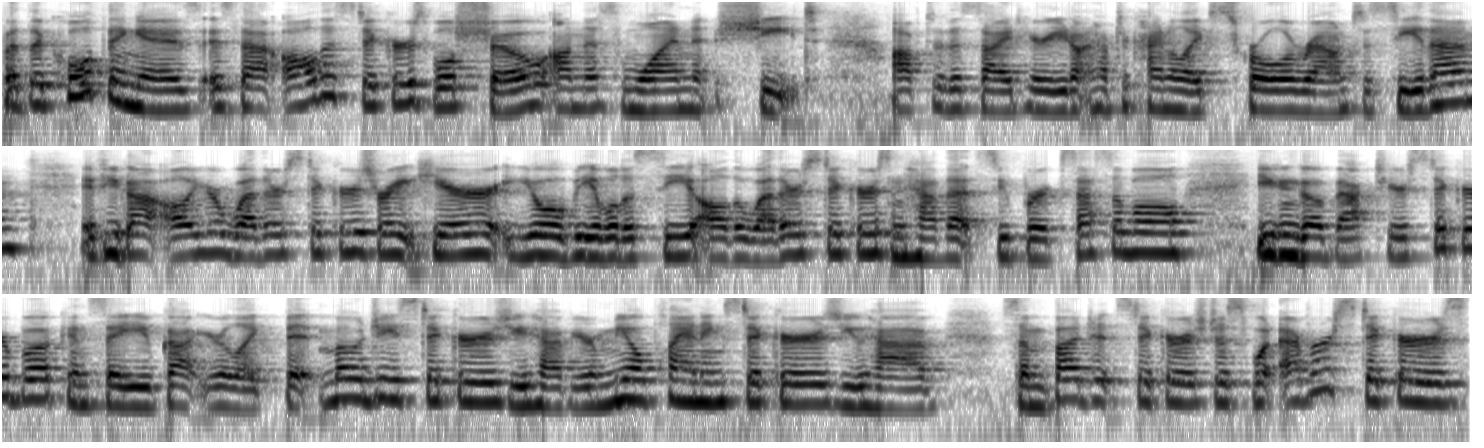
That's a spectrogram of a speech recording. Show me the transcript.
But the cool thing is, is that all the stickers will show on this one sheet off to the side here. You don't have to kind of like scroll around to see them. If you got all your weather stickers right here, you'll be able to see all the weather stickers and have that super accessible. You can go back to your sticker book and say you've got your like Bitmoji stickers, you have your meal planning stickers, you have some budget stickers, just whatever stickers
